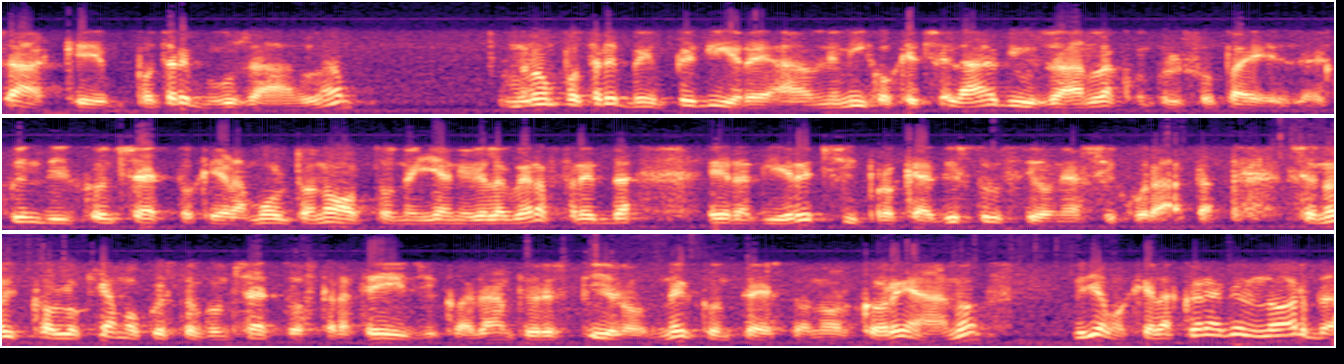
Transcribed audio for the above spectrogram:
sa che potrebbe usarla non potrebbe impedire al nemico che ce l'ha di usarla contro il suo paese. Quindi il concetto che era molto noto negli anni della guerra fredda era di reciproca distruzione assicurata. Se noi collochiamo questo concetto strategico ad ampio respiro nel contesto nordcoreano, vediamo che la Corea del Nord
